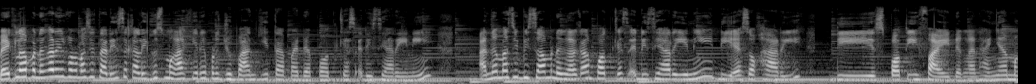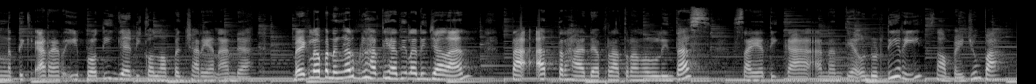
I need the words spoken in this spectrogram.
Baiklah pendengar informasi tadi sekaligus mengakhiri perjumpaan kita pada podcast edisi hari ini. Anda masih bisa mendengarkan podcast edisi hari ini di esok hari di Spotify dengan hanya mengetik RRI Pro 3 di kolom pencarian Anda. Baiklah pendengar berhati-hatilah di jalan taat terhadap peraturan lalu lintas. Saya Tika Anantia undur diri, sampai jumpa.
